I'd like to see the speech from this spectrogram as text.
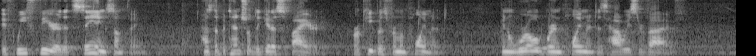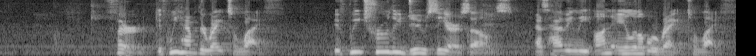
if we fear that saying something has the potential to get us fired or keep us from employment in a world where employment is how we survive? Third, if we have the right to life, if we truly do see ourselves as having the unalienable right to life,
